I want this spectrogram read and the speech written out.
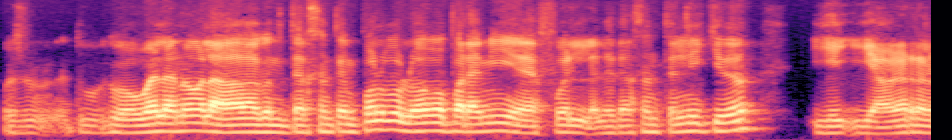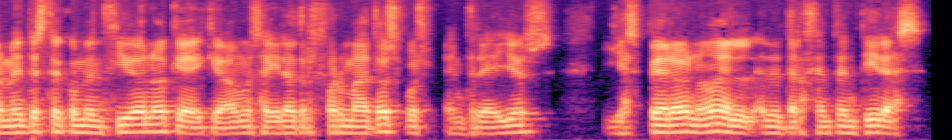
pues, tu, abuela no lavaba con detergente en polvo, luego para mí eh, fue el, detergente en líquido y, ahora realmente estoy convencido, ¿no? Que, vamos a ir a otros formatos, pues entre ellos, y espero, ¿no? el detergente en tiras.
